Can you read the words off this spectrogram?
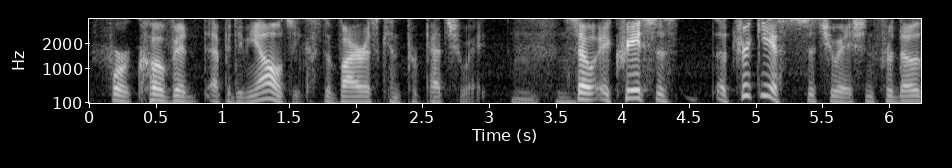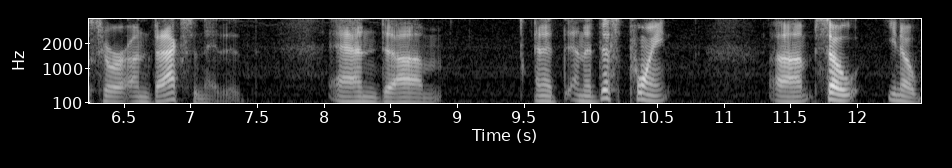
for COVID epidemiology because the virus can perpetuate. Mm-hmm. So it creates this a trickiest situation for those who are unvaccinated, and um, and at, and at this point, um, so you know,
